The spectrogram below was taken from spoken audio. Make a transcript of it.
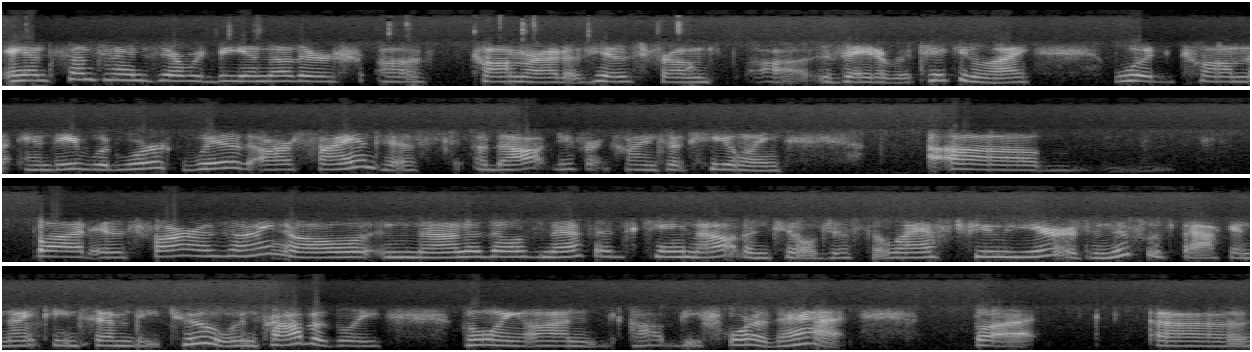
And sometimes there would be another uh, comrade of his from uh, Zeta Reticuli would come, and they would work with our scientists about different kinds of healing. Uh, but as far as I know, none of those methods came out until just the last few years, and this was back in 1972, and probably going on uh, before that. But uh,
